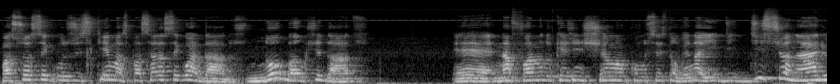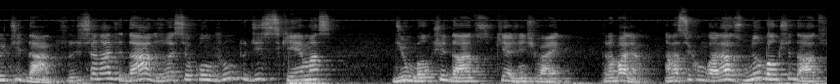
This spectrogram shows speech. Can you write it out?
passou a ser, os esquemas passaram a ser guardados no banco de dados é, na forma do que a gente chama, como vocês estão vendo aí, de dicionário de dados. O dicionário de dados vai ser o conjunto de esquemas de um banco de dados que a gente vai trabalhar. Elas ficam guardadas no banco de dados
